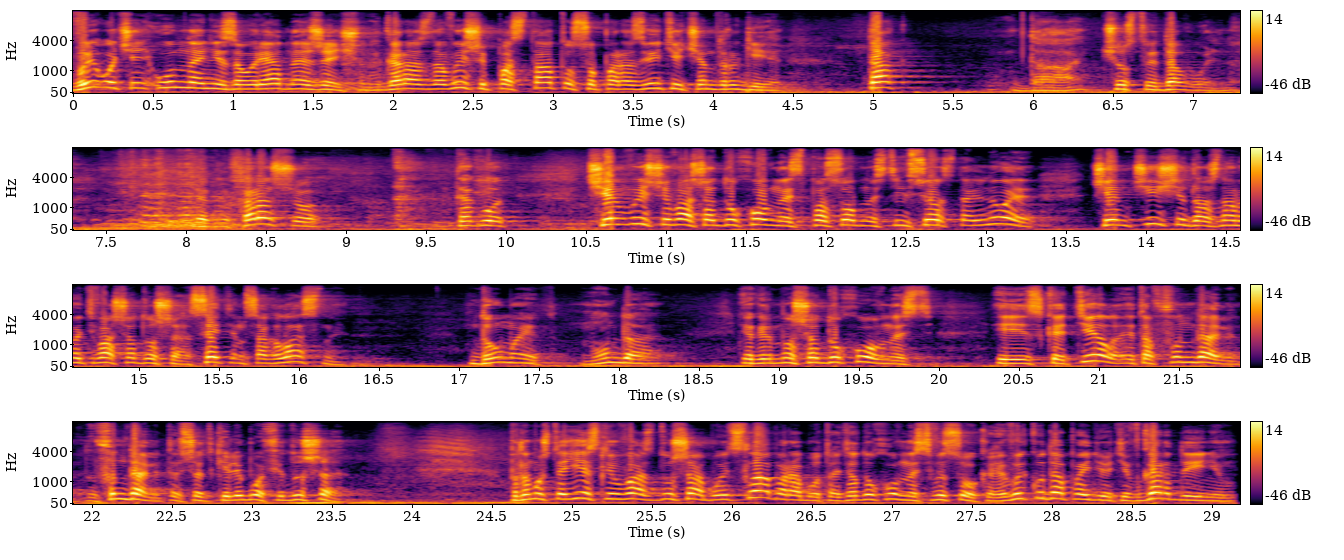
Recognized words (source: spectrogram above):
Вы очень умная, незаурядная женщина, гораздо выше по статусу, по развитию, чем другие. Так? Да, чувствую довольна. Я говорю, хорошо. Так вот, чем выше ваша духовность, способности и все остальное, чем чище должна быть ваша душа. С этим согласны? Думает, ну да. Я говорю, потому что духовность и, сказать, тело – это фундамент. Фундамент – это все-таки любовь и душа. Потому что если у вас душа будет слабо работать, а духовность высокая, вы куда пойдете? В гордыню.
